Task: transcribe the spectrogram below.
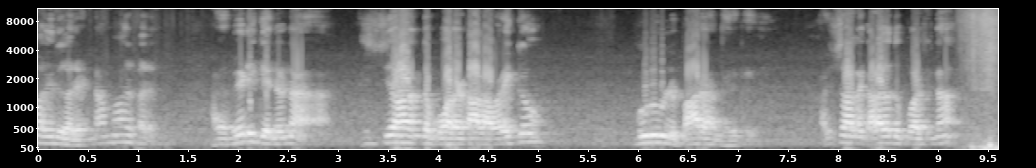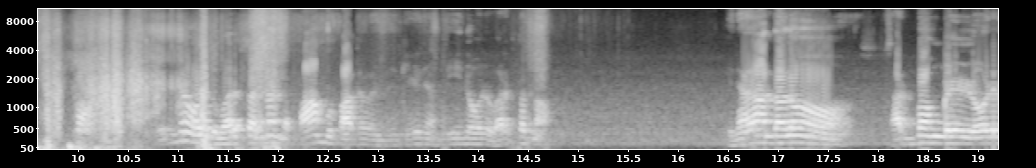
பாதிருக்காரு என்னமா இருக்காரு அதை வேடிக்கை என்னென்னா சித்தார்த்த போகிற காலம் வரைக்கும் குருவுடைய பாறை அங்கே இருக்குது. அதிசாத கழகத்துக்கு போச்சுன்னா என்ன ஒரு வருத்தம்னா அந்த பாம்பு பார்க்க வேண்டியிருக்கேன் அப்படின்னு ஒரு வருத்தம் தான் என்னதான் இருந்தாலும் சர்ப்பங்களோட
